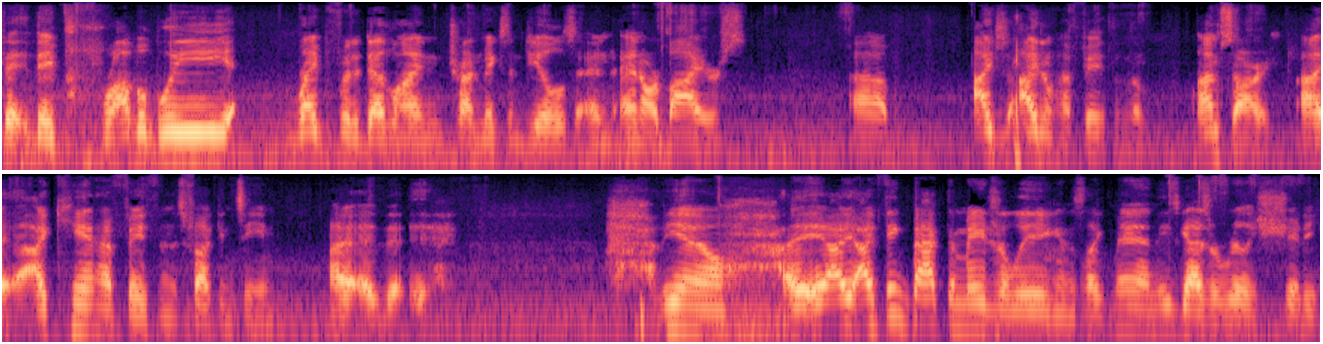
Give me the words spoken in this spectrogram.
they, they probably right before the deadline try to make some deals and, and are buyers. Uh, I just I don't have faith in them. I'm sorry. I, I can't have faith in this fucking team. I, you know, I I think back to Major League and it's like, man, these guys are really shitty.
